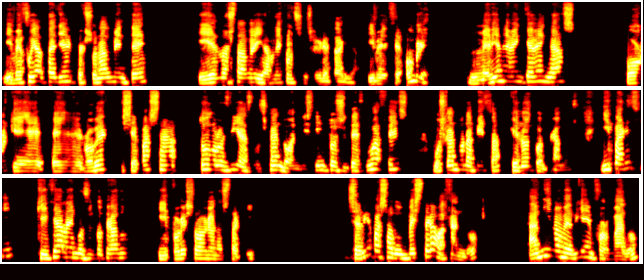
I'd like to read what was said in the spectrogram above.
Y me fui al taller personalmente y él no estaba y hablé con su secretaria. Y me dice, hombre, me viene bien que vengas porque eh, Robert se pasa todos los días buscando en distintos desguaces, buscando una pieza que no encontramos. Y parece que ya la hemos encontrado, y por eso ahora no está aquí. Se había pasado un mes trabajando, a mí no me había informado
